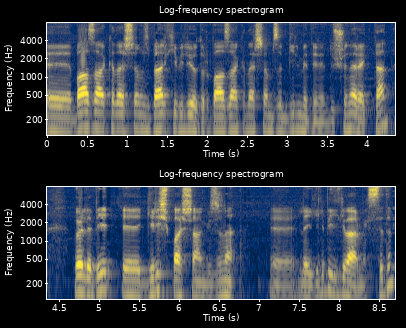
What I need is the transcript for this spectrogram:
Ee, bazı arkadaşlarımız belki biliyordur, bazı arkadaşlarımızın bilmediğini düşünerekten böyle bir e, giriş başlangıcına e, ile ilgili bilgi vermek istedim.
